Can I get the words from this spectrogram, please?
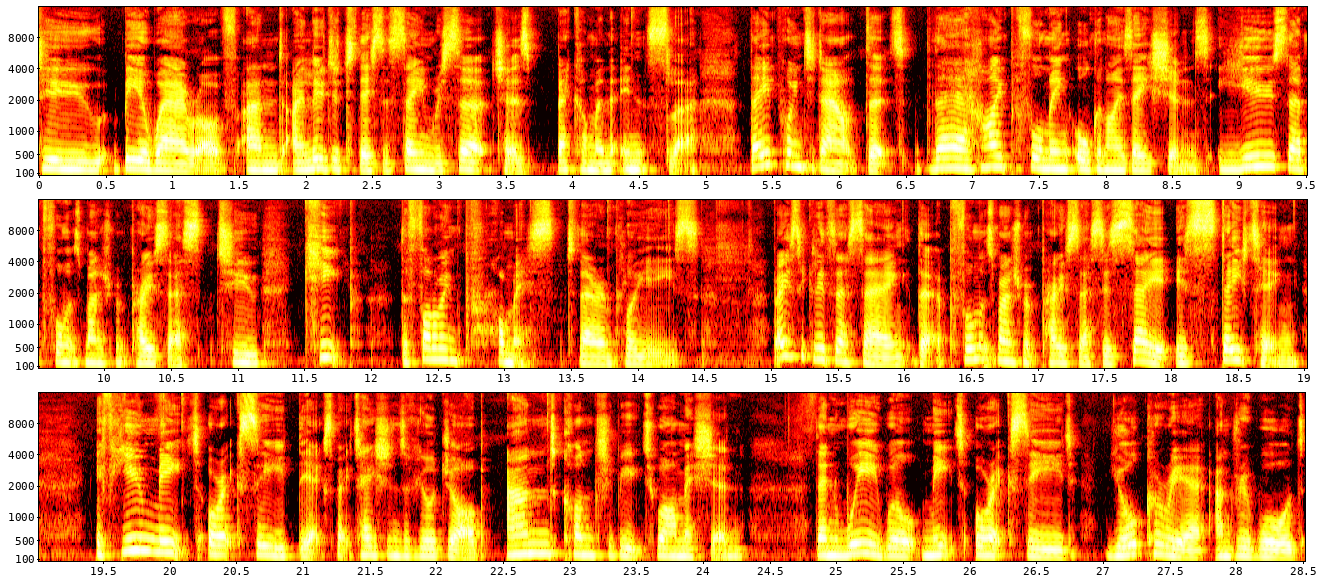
to be aware of, and I alluded to this, the same researchers, Beckham and Insler, they pointed out that their high performing organisations use their performance management process to keep the following promise to their employees. Basically, they're saying that a performance management process is say is stating if you meet or exceed the expectations of your job and contribute to our mission, then we will meet or exceed your career and reward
